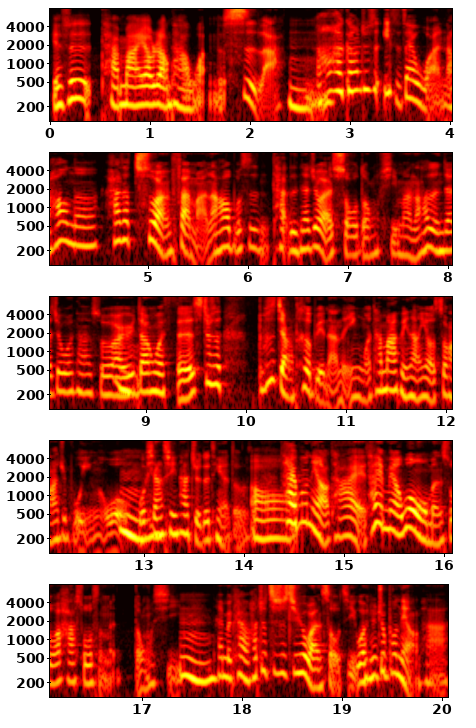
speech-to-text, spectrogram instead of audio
也是他妈要让他玩的，是啦，嗯然后他刚刚就是一直在玩，然后呢，他在吃完饭嘛，然后不是他人家就来收东西嘛，然后人家就问他说、a r e you done with this？就是不是讲特别难的英文，他妈平常也有送他去补英文，我、嗯我相信他绝对听得懂。哦，他也不鸟他哎、他也没有问我们说他说什么东西，嗯，他也没看到，他就继续继续玩手机，完全就不鸟他，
